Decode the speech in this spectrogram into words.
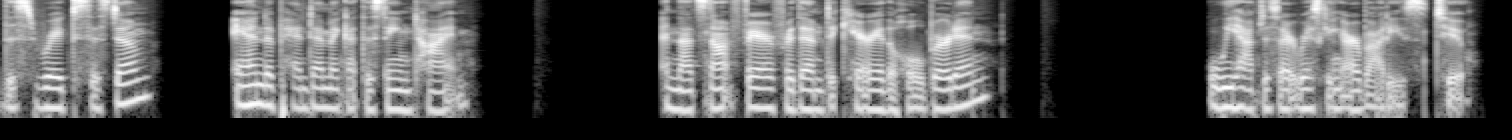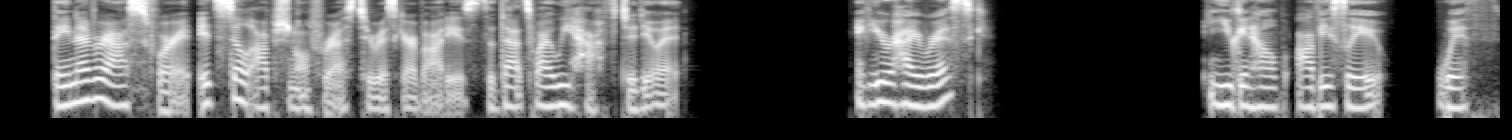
this rigged system and a pandemic at the same time. And that's not fair for them to carry the whole burden we have to start risking our bodies too. They never asked for it. It's still optional for us to risk our bodies. So that's why we have to do it. If you're high risk, you can help obviously with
